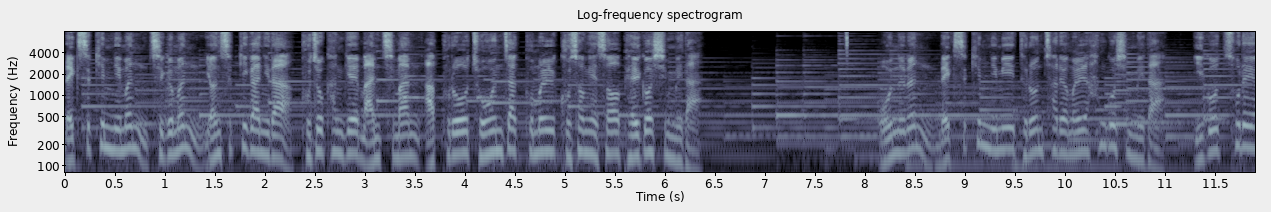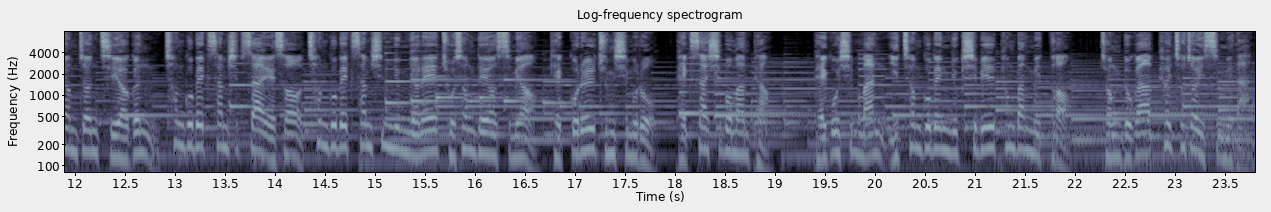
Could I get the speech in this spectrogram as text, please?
맥스킴님은 지금은 연습 기간이라 부족한 게 많지만 앞으로 좋은 작품을 구성해서 뵐 것입니다. 오늘은 맥스킴님이 드론 촬영을 한 곳입니다. 이곳 소래염전 지역은 1934에서 1936년에 조성되었으며 갯골을 중심으로 145만 평, 150만 2961 평방미터 정도가 펼쳐져 있습니다.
